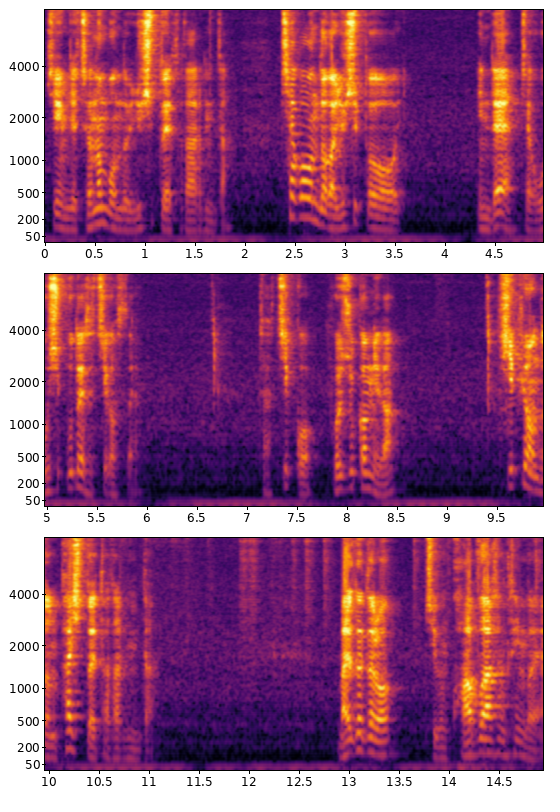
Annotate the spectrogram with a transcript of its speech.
지금 이제 전원 본도 60도에 다다릅니다. 최고 온도가 60도인데 제가 59도에서 찍었어요. 자 찍고 보여줄 겁니다. CPU 온도는 80도에 다다릅니다. 말 그대로 지금 과부하 상태인 거예요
